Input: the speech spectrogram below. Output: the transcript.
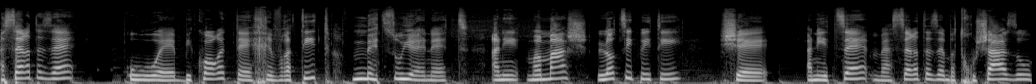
והסרט הזה הוא אה, ביקורת אה, חברתית מצוינת. אני ממש לא ציפיתי שאני אצא מהסרט הזה בתחושה הזו,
